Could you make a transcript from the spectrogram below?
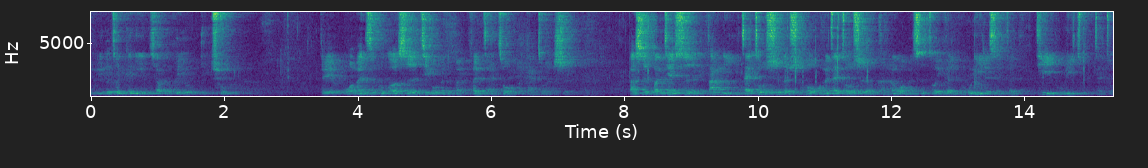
努力的，这个跟你讲的会有抵触。对我们只不过是尽我们的本分在做我们该做的事，但是关键是当你在做事的时候，我们在做事，可能我们是做一个奴隶的身份，替奴隶主在做。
